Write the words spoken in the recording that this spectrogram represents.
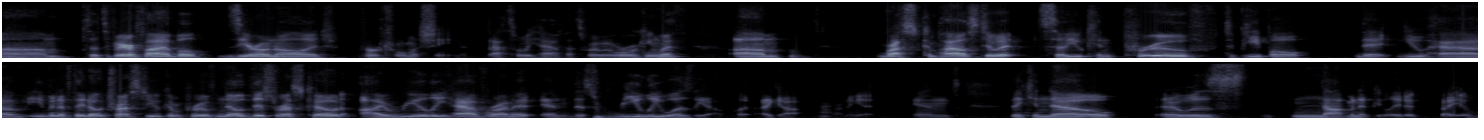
Um, so it's verifiable zero knowledge virtual machine. That's what we have. That's what we're working with. Um, rust compiles to it so you can prove to people that you have, even if they don't trust you, you can prove, no, this Rust code, I really have run it, and this really was the output I got from running it. And they can know that it was not manipulated by you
